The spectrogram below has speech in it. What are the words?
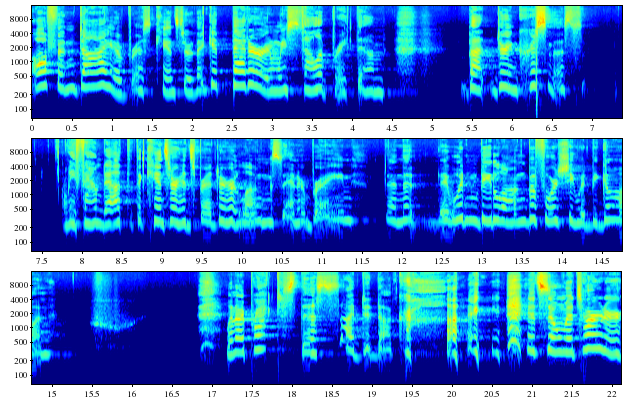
often die of breast cancer. They get better and we celebrate them. But during Christmas, we found out that the cancer had spread to her lungs and her brain, and that it wouldn't be long before she would be gone. When I practiced this, I did not cry. it's so much harder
